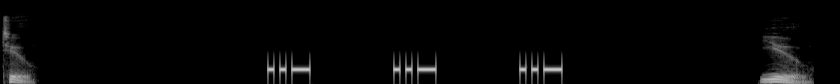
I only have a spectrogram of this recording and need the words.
Two. U.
